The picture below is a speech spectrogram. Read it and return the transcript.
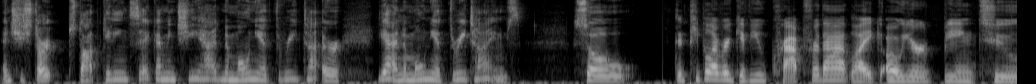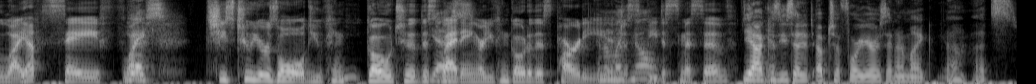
and she start stopped getting sick. I mean, she had pneumonia three times, or yeah, pneumonia three times. So Did people ever give you crap for that? Like, oh, you're being too like Yep. safe. Like Yes. she's two years old. You can go to this Yes. wedding or you can go to this party And and, like, just no. be dismissive. Yeah, because you said it up to four years, and I'm like, oh, that's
